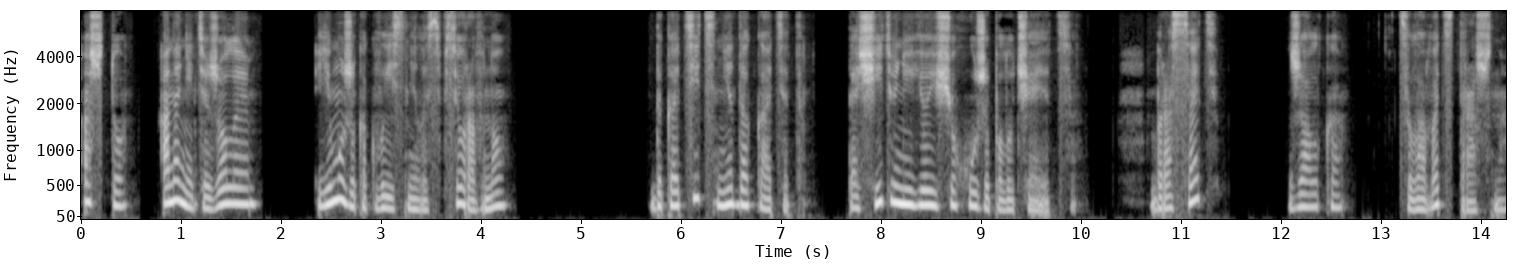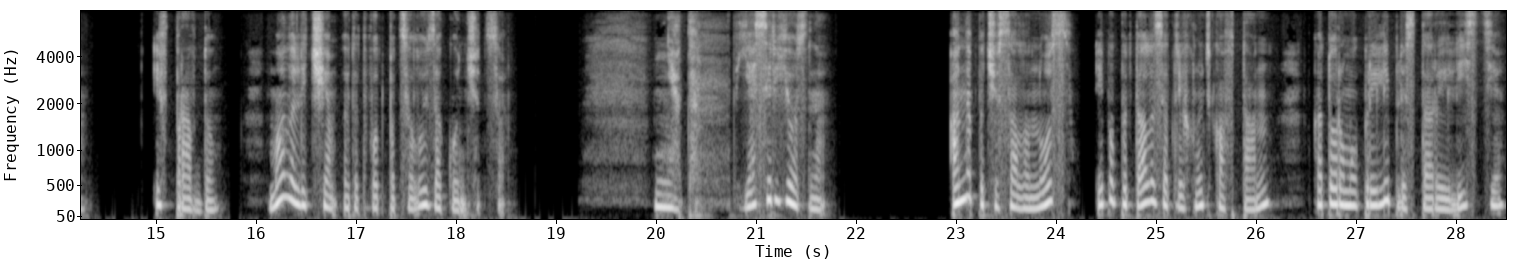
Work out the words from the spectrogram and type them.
А что, она не тяжелая. Ему же, как выяснилось, все равно. Докатить не докатит. Тащить у нее еще хуже получается. Бросать жалко, целовать страшно. И вправду, мало ли чем этот вот поцелуй закончится. Нет, я серьезно. Она почесала нос и попыталась отряхнуть кафтан, к которому прилипли старые листья,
